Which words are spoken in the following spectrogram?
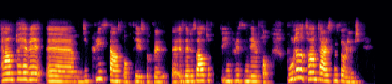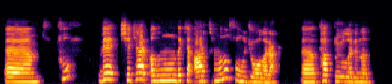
tend to have a um, decreased sense of taste of, as a result of the increase in their salt. Burada da tam tersini söylemiş. Um, tuz ve şeker alınımındaki artırmanın sonucu olarak e, tat duyularının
